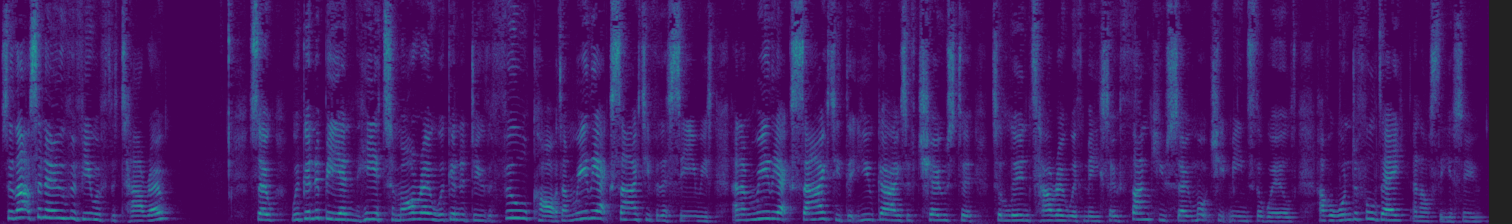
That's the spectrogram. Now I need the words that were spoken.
So that's an overview of the tarot. So we're going to be in here tomorrow. We're going to do the Fool card. I'm really excited for this series and I'm really excited that you guys have chose to, to learn tarot with me. So thank you so much. It means the world. Have a wonderful day and I'll see you soon.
